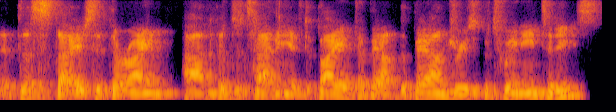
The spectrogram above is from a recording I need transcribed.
at this stage that aren't, aren't entertaining a debate about the boundaries between entities,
